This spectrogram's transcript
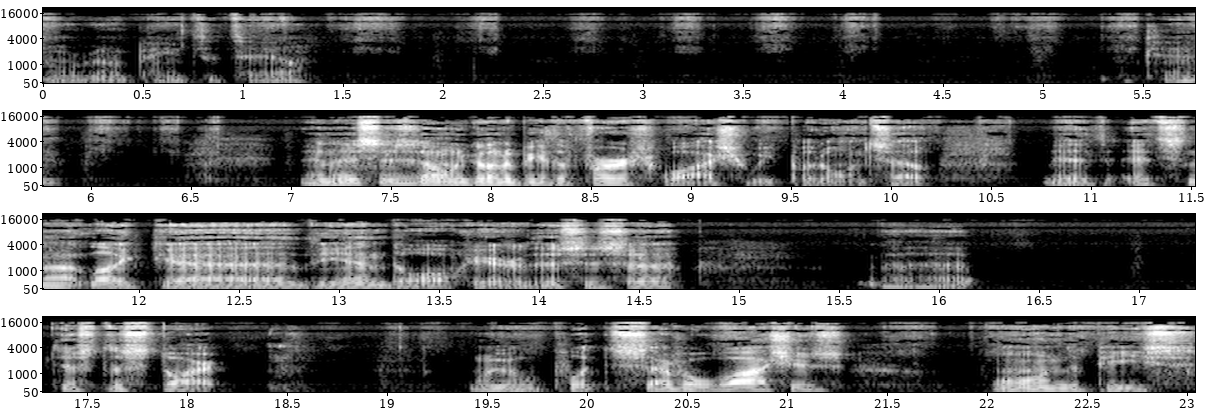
and we're going to paint the tail. Okay. And this is only going to be the first wash we put on, so it, it's not like uh, the end all here. This is a, uh, just the start. We will put several washes on the piece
